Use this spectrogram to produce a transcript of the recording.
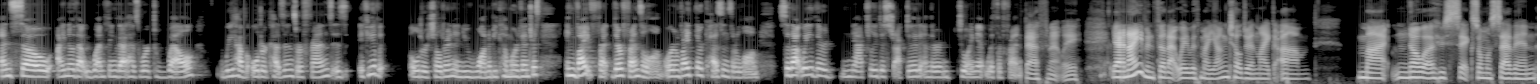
And so I know that one thing that has worked well, we have older cousins or friends, is if you have older children and you want to become more adventurous, invite fr- their friends along or invite their cousins along. So that way they're naturally distracted and they're enjoying it with a friend. Definitely. Yeah. And I even feel that way with my young children. Like, um, my Noah, who's six, almost seven,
